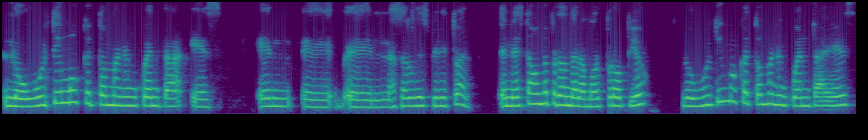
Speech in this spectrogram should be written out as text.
lo último que toman en cuenta es el, eh, la salud espiritual. En esta onda, perdón, del amor propio, lo último que toman en cuenta es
